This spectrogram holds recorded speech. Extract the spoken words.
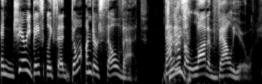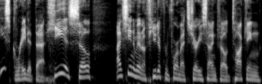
And Jerry basically said, "Don't undersell that. That has a lot of value." He's great at that. He is so. I've seen him in a few different formats. Jerry Seinfeld talking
